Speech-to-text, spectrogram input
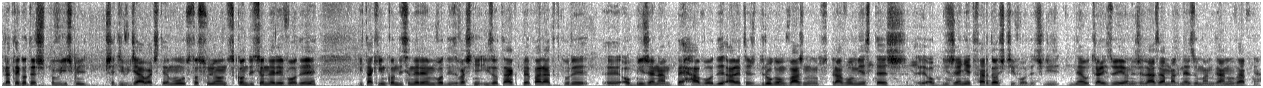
Dlatego też powinniśmy przeciwdziałać temu, stosując kondycjonery wody. I takim kondycjonerem wody jest właśnie Izotak, preparat, który e, obniża nam pH wody, ale też drugą ważną sprawą jest też e, obniżenie twardości wody, czyli neutralizuje one żelaza, magnezu, manganu, wapnia,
